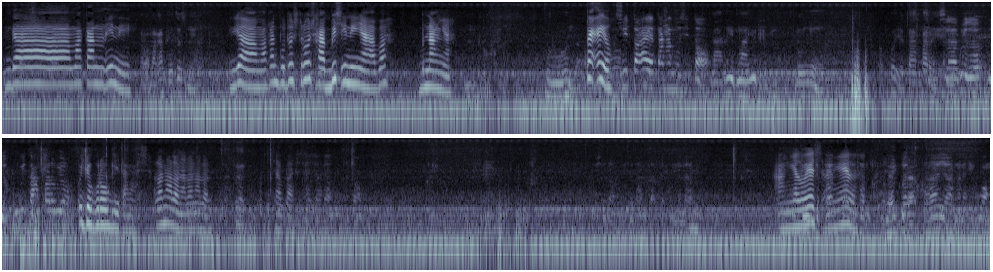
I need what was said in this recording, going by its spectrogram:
enggak makan ini. Kalau makan putus nih. Iya, makan putus terus habis ininya apa? Benangnya. Oh, ya. Yo. Sita aja tanganmu sita. Lari melayu deh. Lunyu. Apa ya tampar ya? Lah kuwi lho, lho kuwi tampar kuwi yo. Ojo grogi ta, Mas. Alon alon alon alon. Sabar. Sabar, sabar. Angel wes, angel. Bahaya ngeneki wong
